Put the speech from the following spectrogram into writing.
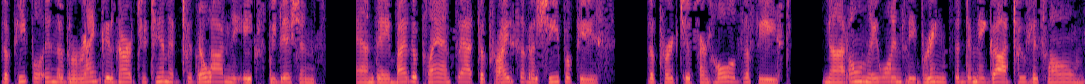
The people in the barrancas are too timid to go on the expeditions, and they buy the plants at the price of a sheep apiece. The purchaser holds a feast, not only when he brings the demigod to his home,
